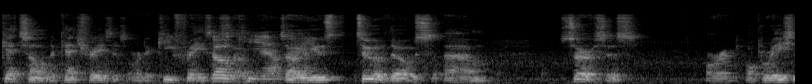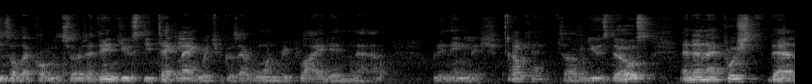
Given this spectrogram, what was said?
catch some of the catchphrases or the key phrases. So, so, yeah, so I used two of those um, services or operations of that cognitive service. I didn't use detect language because everyone replied in uh, in English. Okay. So I used those, and then I pushed that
